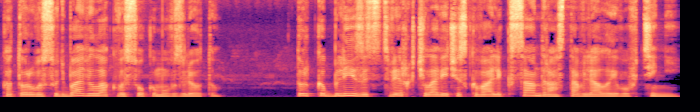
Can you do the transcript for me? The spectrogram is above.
которого судьба вела к высокому взлету. Только близость сверхчеловеческого Александра оставляла его в тени.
